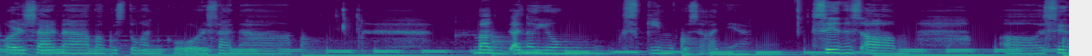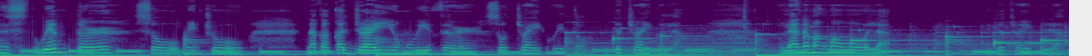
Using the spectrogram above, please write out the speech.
Or sana magustuhan ko. Or sana mag, ano yung skin ko sa kanya. Since, um, uh, since winter, so medyo nakaka-dry yung weather. So, try ko ito. Ito, try ko lang. Wala namang mawawala. Ito try ko lang.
